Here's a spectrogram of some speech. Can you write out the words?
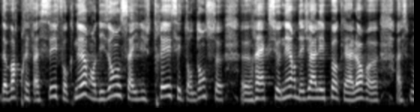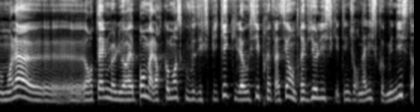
d'avoir préfacé Faulkner en disant ça illustrait ses tendances réactionnaires déjà à l'époque. Et alors à ce moment-là, Antelme lui répond mais alors comment est-ce que vous expliquez qu'il a aussi préfacé André Violis, qui était une journaliste communiste,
